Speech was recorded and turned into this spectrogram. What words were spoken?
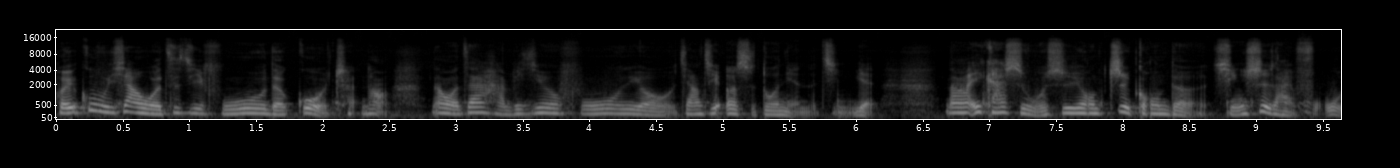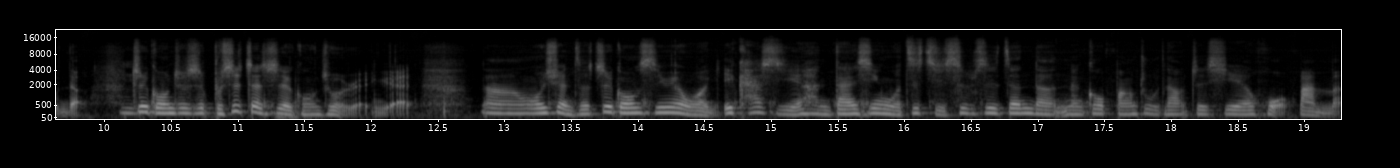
回顾一下我自己服务的过程哈，那我在海皮基金服务有将近二十多年的经验。那一开始我是用志工的形式来服务的，志工就是不是正式的工作人员。那我选择志工是因为我一开始也很担心我自己是不是真的能够帮助到这些伙伴们，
